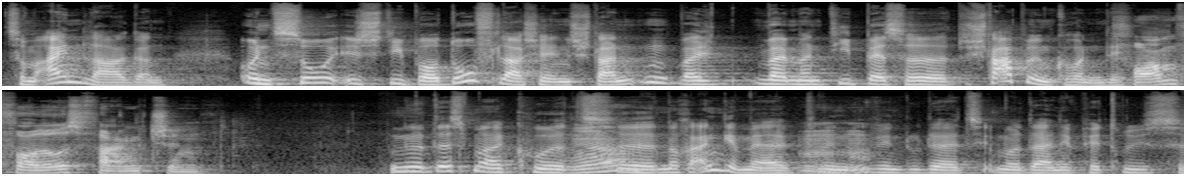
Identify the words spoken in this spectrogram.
zum Einlagern. Und so ist die Bordeaux-Flasche entstanden, weil, weil man die besser stapeln konnte. Form follows function. Nur das mal kurz Ja. äh, noch angemerkt, wenn, wenn du da jetzt immer deine Petrus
